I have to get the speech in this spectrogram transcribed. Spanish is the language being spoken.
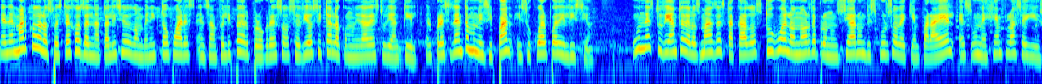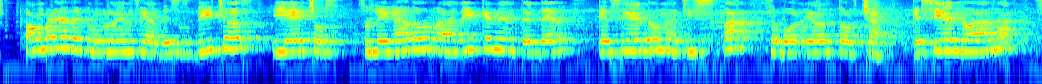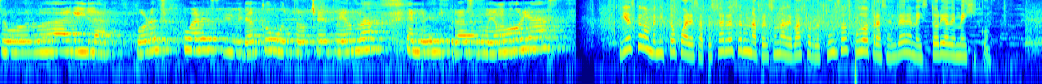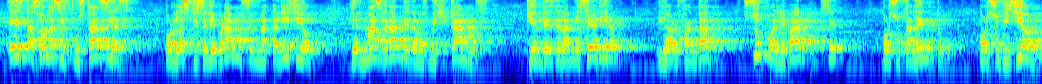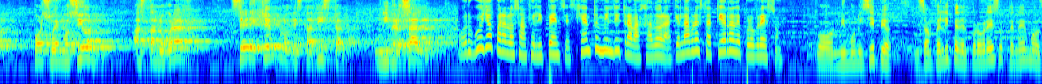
En el marco de los festejos del natalicio de don Benito Juárez en San Felipe del Progreso se dio cita a la comunidad estudiantil, el presidente municipal y su cuerpo edilicio. Un estudiante de los más destacados tuvo el honor de pronunciar un discurso de quien para él es un ejemplo a seguir. Hombre de congruencia de sus dichos y hechos, su legado radica en entender que siendo una chispa se volvió antorcha que siendo ala se volvió águila. Por eso Juárez vivirá como torcha eterna en nuestras memorias. Y es que don Benito Juárez, a pesar de ser una persona de bajos recursos, pudo trascender en la historia de México. Estas son las circunstancias por las que celebramos el natalicio del más grande de los mexicanos, quien desde la miseria y la orfandad supo elevarse por su talento, por su visión, por su emoción, hasta lograr ser ejemplo de estadista universal. Orgullo para los sanfelipenses, gente humilde y trabajadora que labra esta tierra de progreso. Con mi municipio, en San Felipe del Progreso, tenemos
